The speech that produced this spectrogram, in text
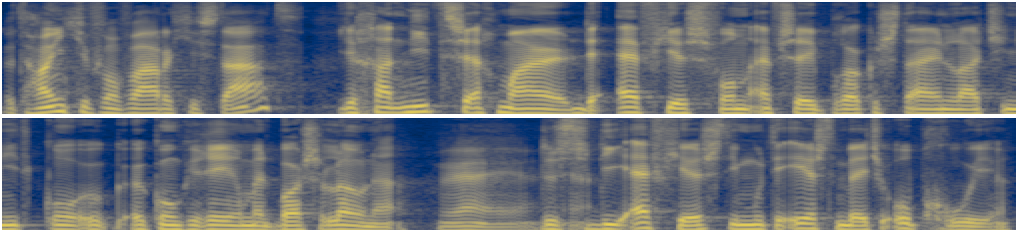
het handje van vadertje staat. je gaat niet zeg maar de F'jes van FC Brakkestein laat je niet co- eh, concurreren met Barcelona. Ja, ja. Dus ja, die F'jes die moeten eerst een beetje opgroeien.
